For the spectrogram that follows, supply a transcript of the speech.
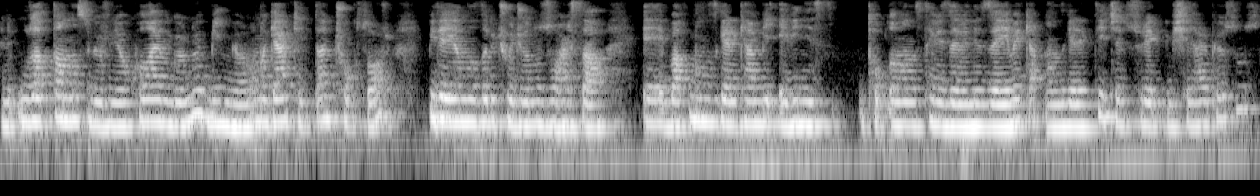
Hani uzaktan nasıl görünüyor, kolay mı görünüyor bilmiyorum ama gerçekten çok zor. Bir de yanınızda bir çocuğunuz varsa, e, bakmanız gereken bir eviniz, toplamanız, temizlemeniz ve yemek yapmanız gerektiği için sürekli bir şeyler yapıyorsunuz.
